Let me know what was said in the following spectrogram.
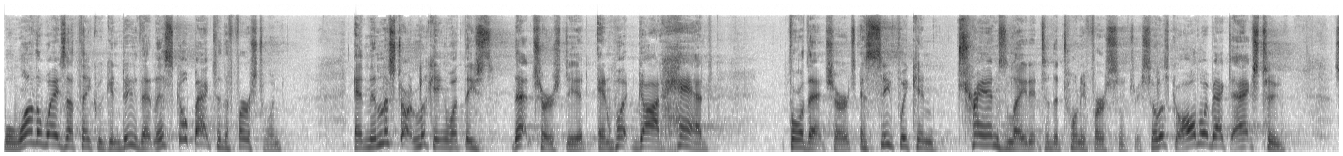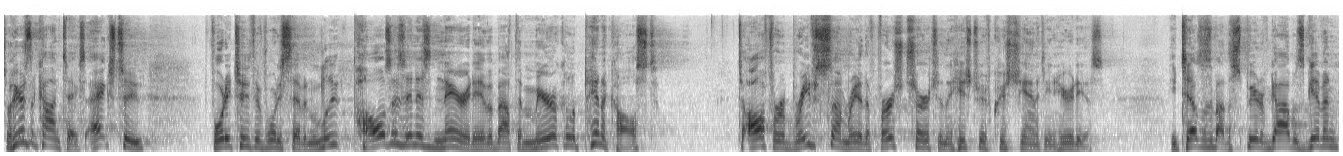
Well, one of the ways I think we can do that, let's go back to the first one. And then let's start looking at what these, that church did and what God had for that church and see if we can translate it to the 21st century. So let's go all the way back to Acts 2. So here's the context Acts 2, 42 through 47. Luke pauses in his narrative about the miracle of Pentecost to offer a brief summary of the first church in the history of Christianity. And here it is. He tells us about the Spirit of God was given.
